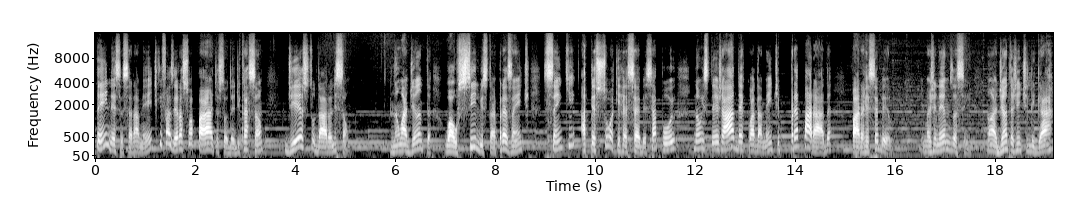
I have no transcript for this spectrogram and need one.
tem necessariamente que fazer a sua parte, a sua dedicação de estudar a lição. Não adianta o auxílio estar presente sem que a pessoa que recebe esse apoio não esteja adequadamente preparada para recebê-lo. Imaginemos assim: não adianta a gente ligar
